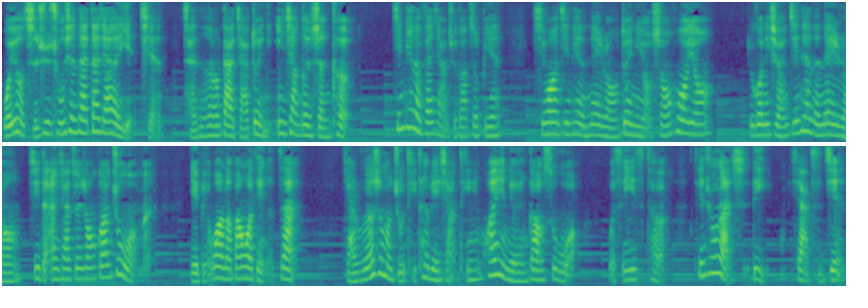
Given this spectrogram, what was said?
唯有持续出现在大家的眼前，才能让大家对你印象更深刻。今天的分享就到这边，希望今天的内容对你有收获哟。如果你喜欢今天的内容，记得按下追踪关注我们，也别忘了帮我点个赞。假如有什么主题特别想听，欢迎留言告诉我。我是伊斯特，听出软实力，我们下次见。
